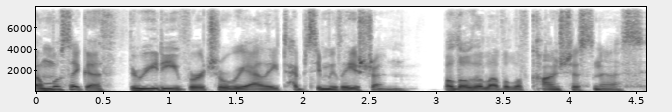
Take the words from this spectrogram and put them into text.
almost like a 3D virtual reality type simulation below the level of consciousness,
